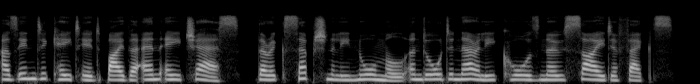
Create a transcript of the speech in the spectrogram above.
As indicated by the NHS, they're exceptionally normal and ordinarily cause no side effects.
